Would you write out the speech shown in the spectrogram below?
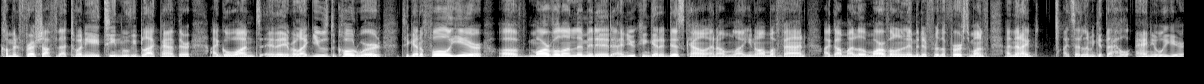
coming fresh off of that 2018 movie Black Panther. I go on to, and they were like, use the code word to get a full year of Marvel Unlimited, and you can get a discount. And I'm like, you know, I'm a fan. I got my little Marvel Unlimited for the first month, and then I I said, let me get the hell annual year.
